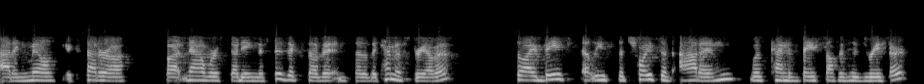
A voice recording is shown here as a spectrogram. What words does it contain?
adding milk, etc. But now we're studying the physics of it instead of the chemistry of it. So I based at least the choice of add-ins was kind of based off of his research.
